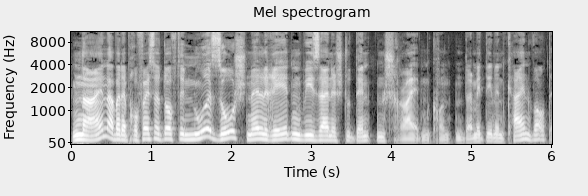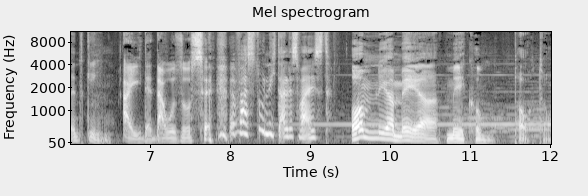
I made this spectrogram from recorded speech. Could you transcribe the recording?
Nein, aber der Professor durfte nur so schnell reden, wie seine Studenten schreiben konnten, damit denen kein Wort entging. Ei, der Dausus, was du nicht alles weißt. Omnia mea mecum porto.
